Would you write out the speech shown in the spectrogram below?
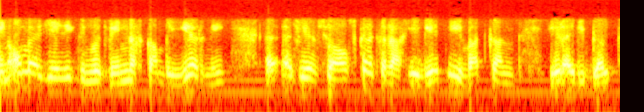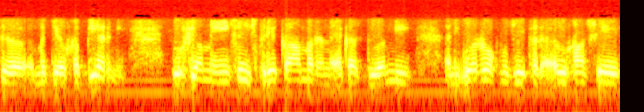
En omdat jy nie noodwendig kan beheer nie, uh, is jy so skrikkerig. Jy weet nie wat kan hier uit die bloute met jou gebeur nie. Hoeveel mense in die spreekkamer en ek as dominee in die oorlog moet jy vir 'n ou gaan sê,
